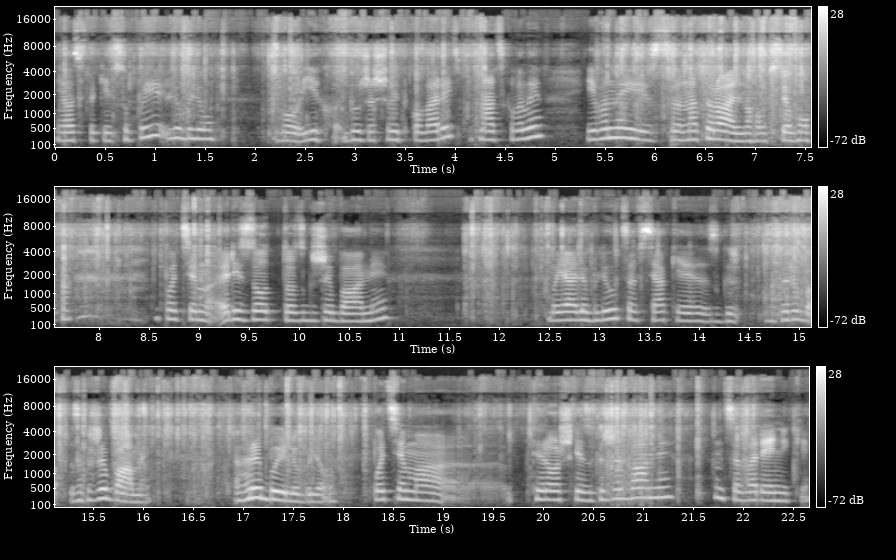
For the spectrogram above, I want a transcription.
Я ось такі супи люблю, бо їх дуже швидко варить, 15 хвилин. І вони з натурального всього. Потім різотто з гжибами. Бо я люблю це всяке з грибами. Гриби люблю. Потім а, пірожки з грибами. Ну, це вареники.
